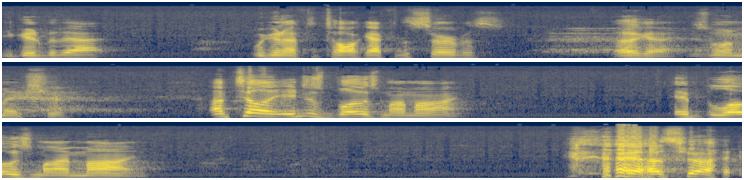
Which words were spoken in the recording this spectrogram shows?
You good with that? We're going to have to talk after the service? Okay, just want to make sure. I'm telling you, it just blows my mind. It blows my mind. That's right.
